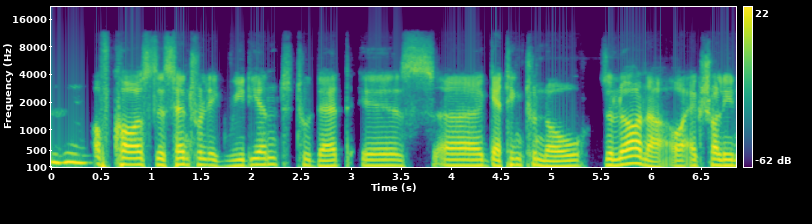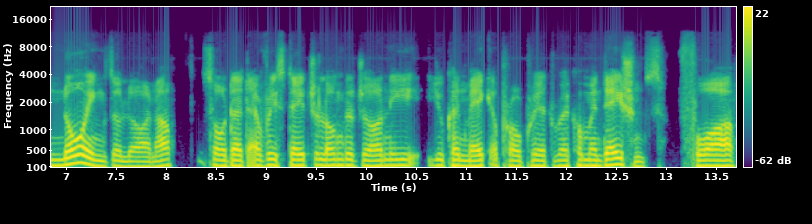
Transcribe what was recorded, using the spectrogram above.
Mm-hmm. Of course, the central ingredient to that is uh, getting to know the learner or actually knowing the learner so that every stage along the journey you can make appropriate recommendations for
